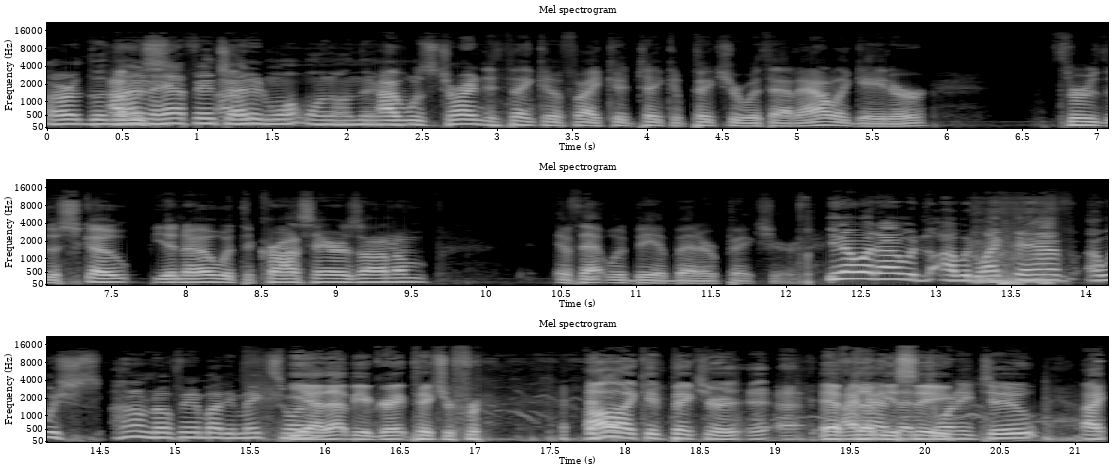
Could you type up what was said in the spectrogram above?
or the I nine was- and a half inch. I, I- didn't want one on there. I was trying to think if I could take a picture with that alligator through the scope, you know, with the crosshairs on them. If that would be a better picture. you know what I would I would like to have. I wish I don't know if anybody makes one. yeah, that'd be a great picture for. All I could picture, uh, uh, I had that FWC. twenty-two. I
